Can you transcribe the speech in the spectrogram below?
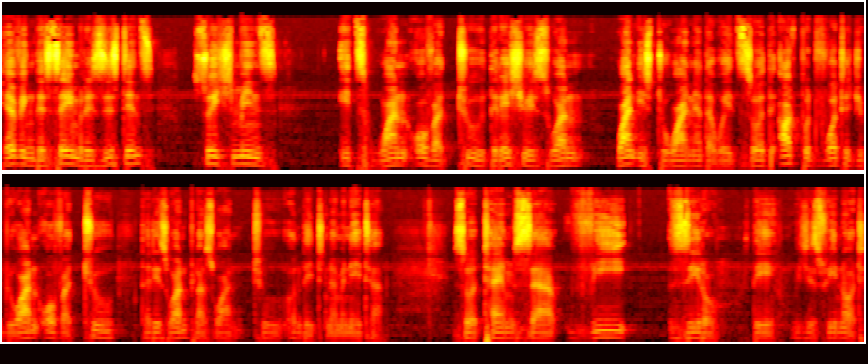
having the same resistance, so which means it's 1 over 2. The ratio is 1, 1 is to 1 in other words. So the output voltage will be 1 over 2, that is 1 plus 1, 2 on the denominator. So times uh, V0, the, which is V naught,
